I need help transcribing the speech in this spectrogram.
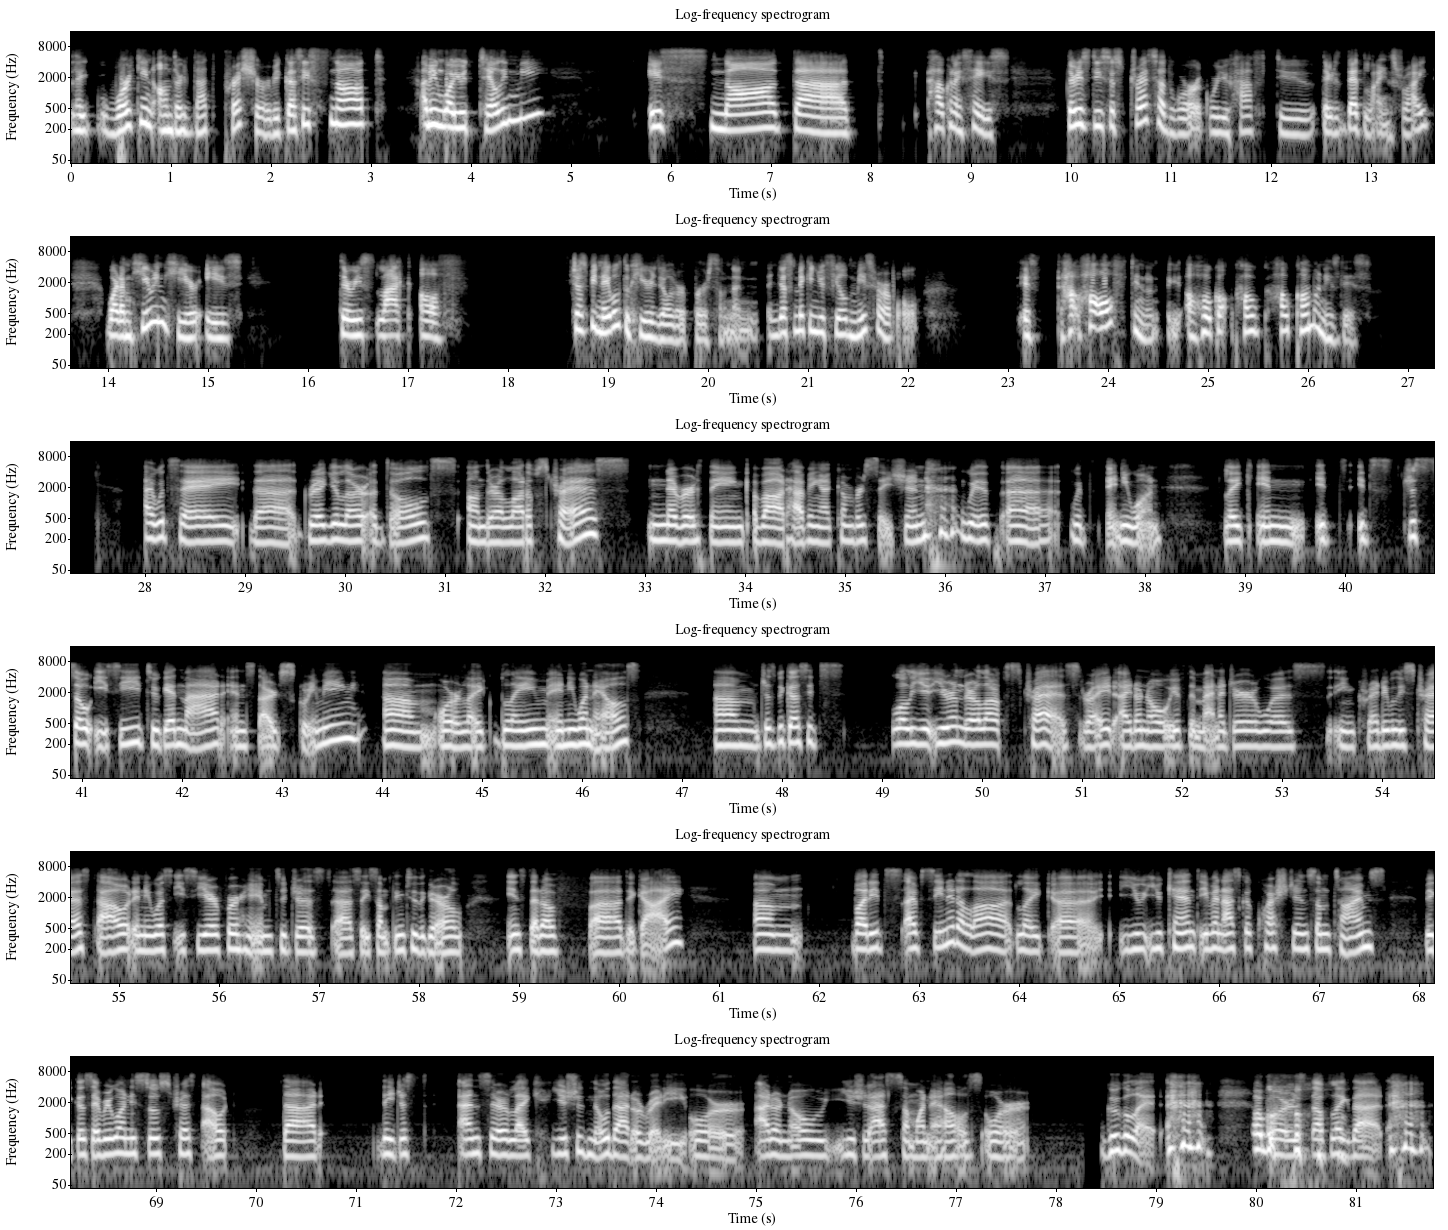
like working under that pressure because it's not i mean what you're telling me is not that how can i say is there is this stress at work where you have to there's deadlines right? What i'm hearing here is there is lack of just being able to hear the other person and, and just making you feel miserable. Is how, how often uh, how, how how common is this? I would say that regular adults under a lot of stress never think about having a conversation with uh with anyone. Like in it's it's just so easy to get mad and start screaming um or like blame anyone else um just because it's well you, you're under a lot of stress right? I don't know if the manager was incredibly stressed out and it was easier for him to just uh, say something to the girl instead of uh, the guy. Um but it's i've seen it a lot like uh you you can't even ask a question sometimes because everyone is so stressed out that they just answer like you should know that already or i don't know you should ask someone else or google it oh or stuff like that.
